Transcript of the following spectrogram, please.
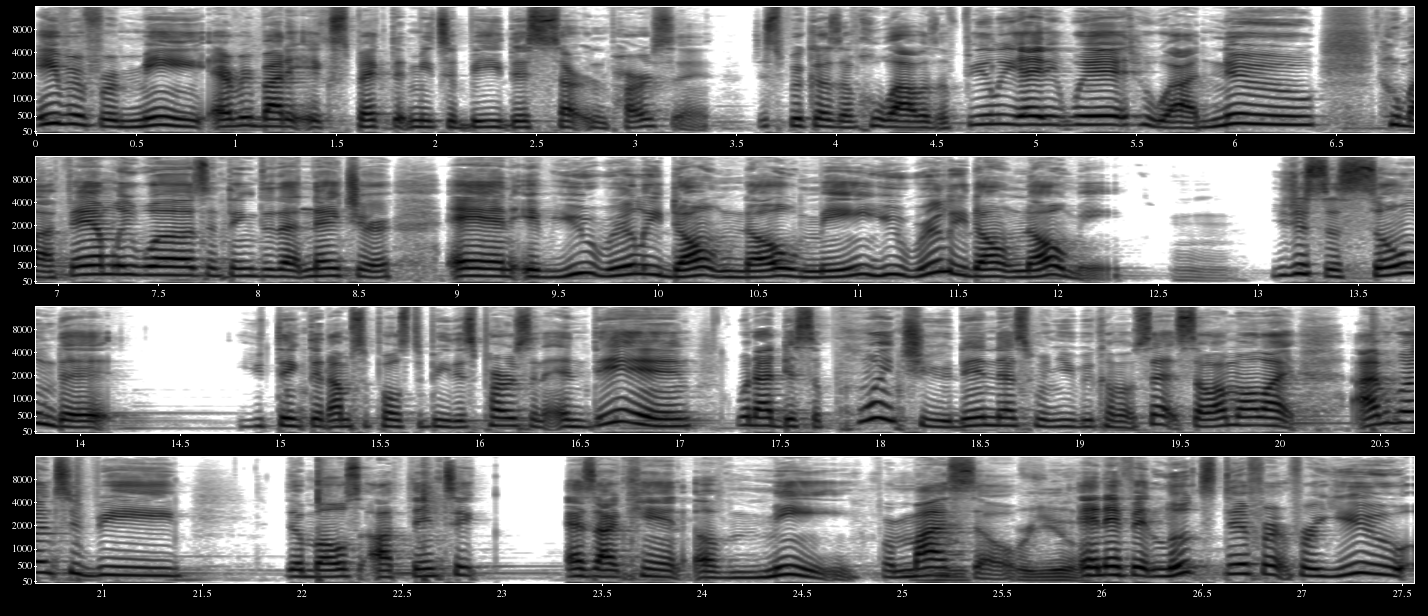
even for me, everybody expected me to be this certain person just because of who I was affiliated with, who I knew, who my family was, and things of that nature. And if you really don't know me, you really don't know me. Mm. You just assume that you think that I'm supposed to be this person. And then when I disappoint you, then that's when you become upset. So I'm all like, I'm going to be the most authentic as I can of me for myself. For you. And if it looks different for you,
